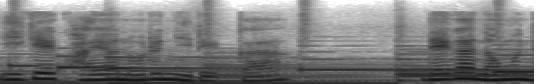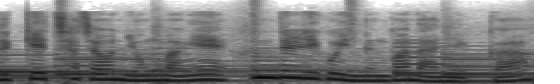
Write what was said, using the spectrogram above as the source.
이게 과연 옳은 일일까? 내가 너무 늦게 찾아온 욕망에 흔들리고 있는 건 아닐까?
